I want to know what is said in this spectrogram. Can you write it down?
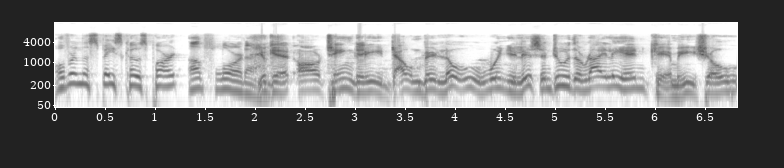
over in the Space Coast part of Florida. You get all tingly down below when you listen to the Riley and Kimmy Show.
